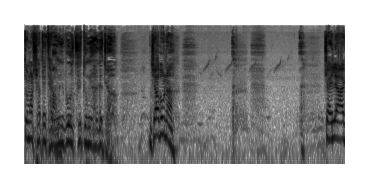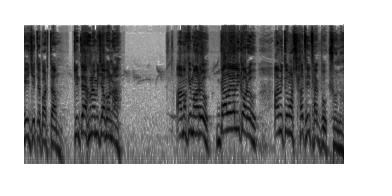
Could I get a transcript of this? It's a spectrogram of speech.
তোমার সাথে থাকব। আমি বলছি তুমি আগে যাও। যাব না। চাইলে আগেই যেতে পারতাম কিন্তু এখন আমি যাব না। আমাকে মারো গালাগালি করো। আমি তোমার সাথেই থাকব। শোনো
